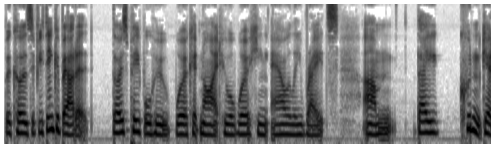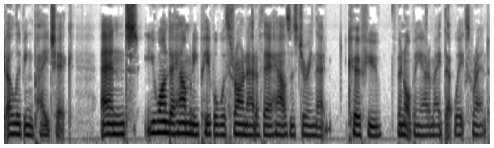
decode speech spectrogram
Because if you think about it, those people who work at night, who are working hourly rates, um, they couldn't get a living paycheck. And you wonder how many people were thrown out of their houses during that curfew for not being able to make that week's rent.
